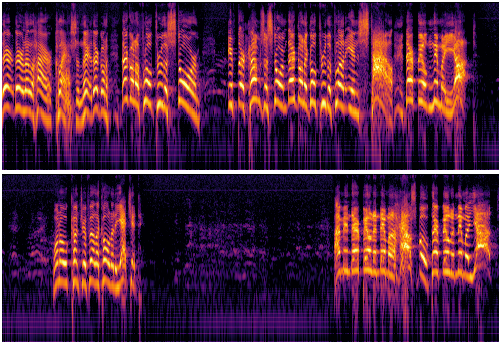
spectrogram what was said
they're, they're a little higher class, and they're, they're going they're gonna float through the storm. If there comes a storm, they're going to go through the flood in style. They're building them a yacht. One old country fella called it a yatchet. I mean, they're building them a houseboat. They're building them a yacht.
